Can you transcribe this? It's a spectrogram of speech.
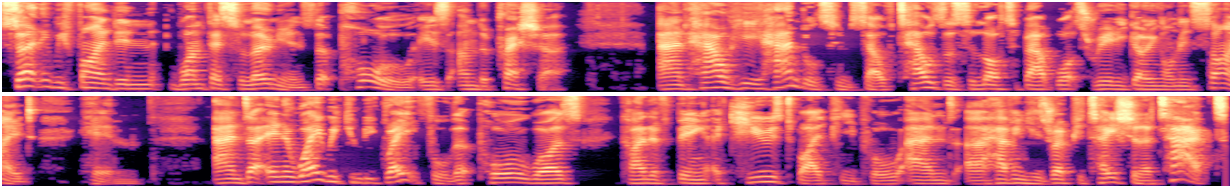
certainly, we find in 1 Thessalonians that Paul is under pressure. And how he handles himself tells us a lot about what's really going on inside him. And uh, in a way, we can be grateful that Paul was kind of being accused by people and uh, having his reputation attacked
